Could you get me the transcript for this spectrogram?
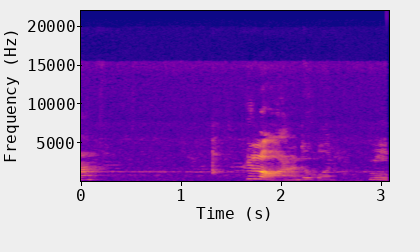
ะพี่หล่อนะทุกคน มี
